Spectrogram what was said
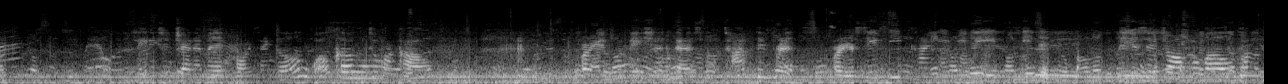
Ladies and gentlemen, boys and girls. Welcome to Macau. For your information, there's no time difference. For your safety, kindly remain seated. The usage of mobile phones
